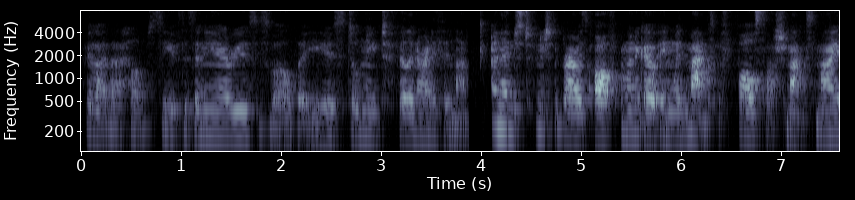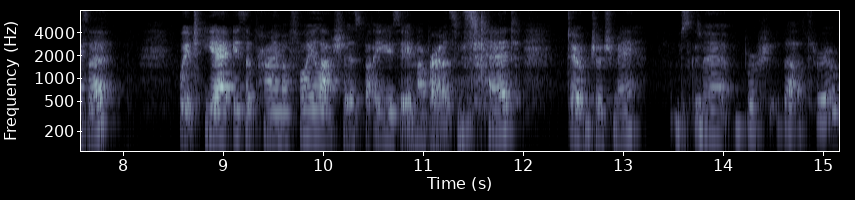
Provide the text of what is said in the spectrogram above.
I feel like that helps see if there's any areas as well that you still need to fill in or anything like that. And then just to finish the brows off, I'm going to go in with MAC's False Lash Maximizer which yeah is a primer for your lashes but I use it in my brows instead. Don't judge me. I'm just going to brush that through.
